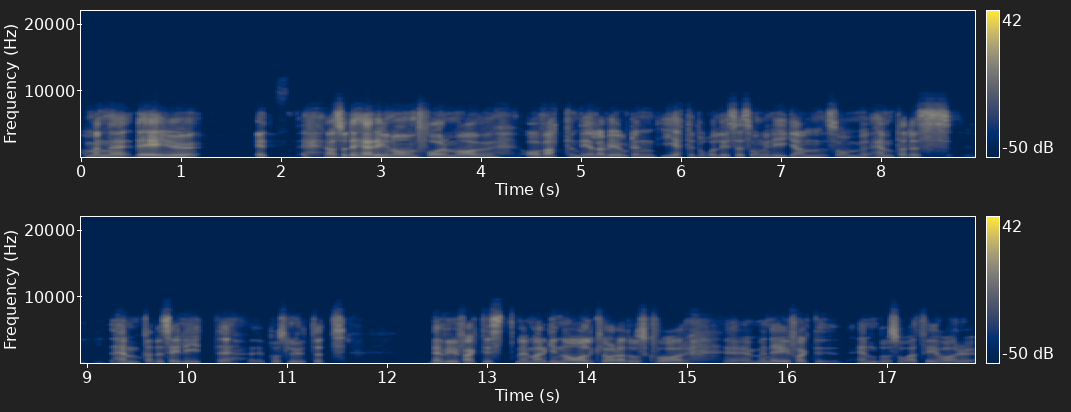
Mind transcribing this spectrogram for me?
Ja, men eh, det är ju ett, alltså det här är ju någon form av, av vattendelare. Vi har gjort en jättedålig säsong i ligan som hämtades, hämtade sig lite på slutet. När vi ju faktiskt med marginal klarade oss kvar. Eh, men det är ju faktiskt ändå så att vi har,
